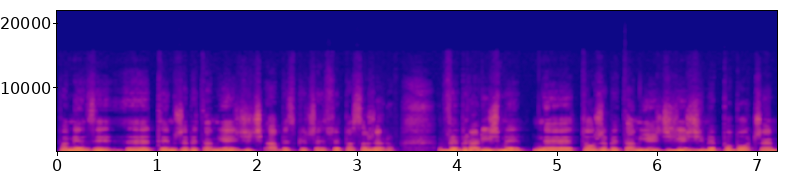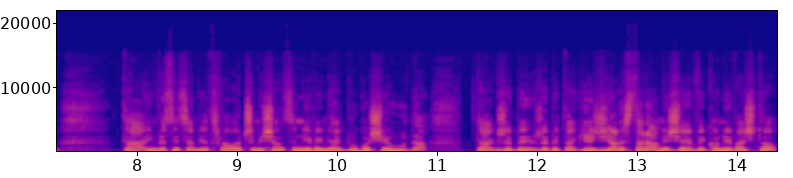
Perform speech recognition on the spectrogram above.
pomiędzy e, tym, żeby tam jeździć, a bezpieczeństwem pasażerów. Wybraliśmy e, to, żeby tam jeździć. Jeździmy poboczem. Ta inwestycja będzie trwała trzy miesiące. Nie wiem, jak długo się uda. Tak, żeby, żeby tak jeździć, ale staramy się wykonywać to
